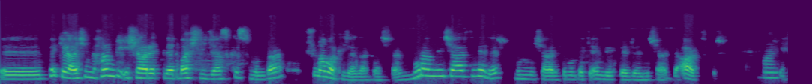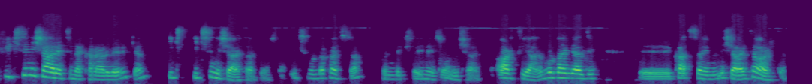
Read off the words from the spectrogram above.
Ee, pekala şimdi hangi işaretle başlayacağız kısmında şuna bakacağız arkadaşlar. Buranın işareti nedir? Bunun işareti buradaki en büyük dereceli işareti artıdır. X'in işaretine karar verirken X, X'in işareti arkadaşlar. X burada kaçsa önündeki sayı neyse onun işareti. Artı yani. Buradan gelecek e, katsayının işareti artı.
